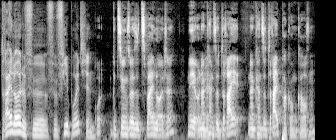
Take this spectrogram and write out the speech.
Drei Leute für, für vier Brötchen. Beziehungsweise zwei Leute? Nee, und dann Nee. kannst du drei, dann kannst du drei Packungen kaufen.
